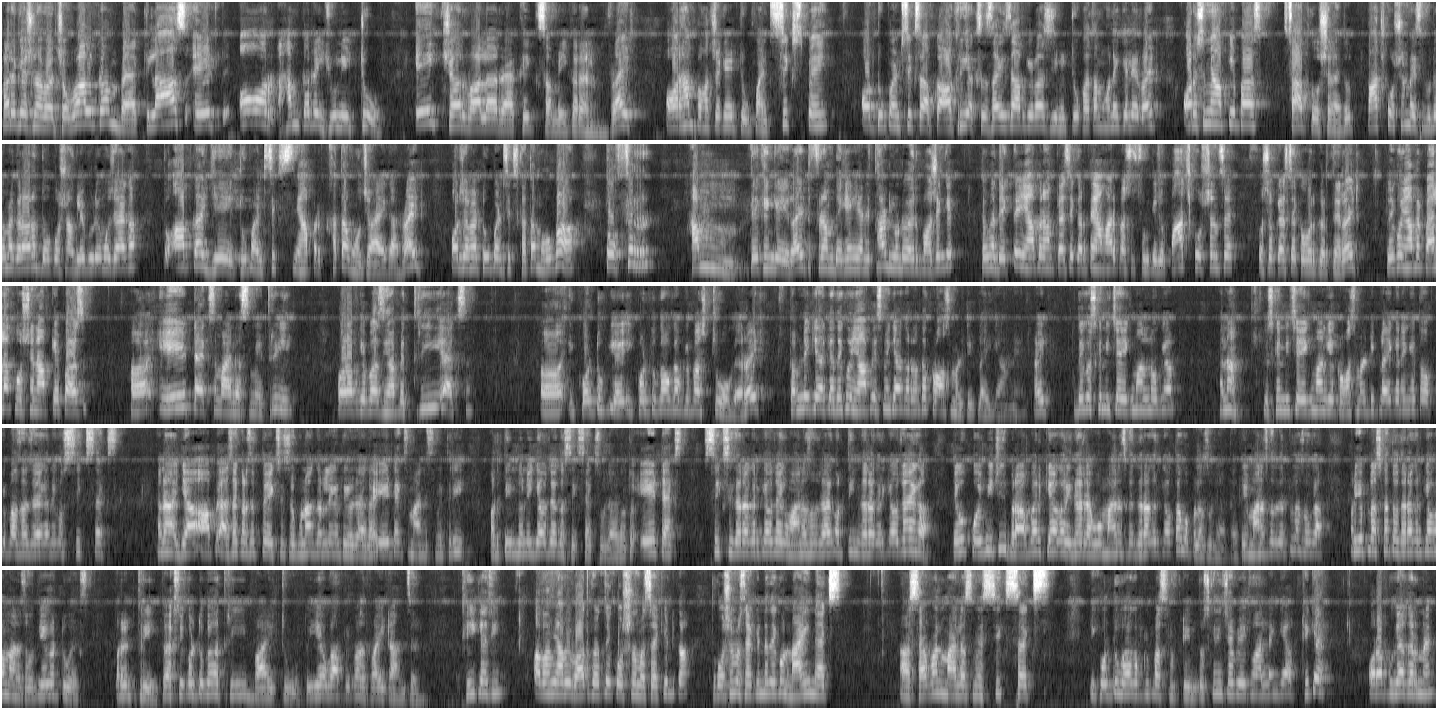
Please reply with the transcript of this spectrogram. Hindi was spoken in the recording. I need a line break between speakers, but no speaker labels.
हरे कृष्णा बच्चों वेलकम बैक क्लास एट और हम कर रहे यूनिट टू एक चर वाला रैखिक समीकरण राइट और हम पहुँच चुके हैं टू पॉइंट सिक्स पे और टू पॉइंट सिक्स आपका आखिरी एक्सरसाइज है आपके पास यूनिट टू खत्म होने के लिए राइट और इसमें आपके पास सात क्वेश्चन है। तो पाँच क्वेश्चन मैं इस वीडियो में करा रहा हूँ, दो क्वेश्चन अगले वीडियो में हो जाएगा। तो आपका ये टू पॉइंट सिक्स यहाँ पर ख़त्म हो जाएगा राइट और जब है टू पॉइंट सिक्स ख़त्म होगा तो फिर हम देखेंगे राइट फिर हम देखेंगे, यानी थर्ड यूनिट में पहुँचेंगे। तो मैं देखते हैं यहाँ पर हम कैसे करते हैं। हमारे पास शुरू के जो पाँच क्वेश्चन है, उसको कैसे कवर करते हैं राइट तो देखो यहाँ पे पहला क्वेश्चन आपके पास एट एक्स माइनस में थ्री और आपके पास यहाँ पे three x equal to equal to क्या होगा आपके पास टू हो गया राइट तो हमने क्या किया? देखो यहाँ पे इसमें क्या कर रहा था? क्रॉस मल्टीप्लाई किया हमने राइट तो देखो इसके नीचे एक मान लोगे आप, है ना? तो इसके नीचे एक मान के क्रॉस मल्टीप्लाई करेंगे तो आपके पास आ जाएगा, देखो सिक्स एक्स है ना? या आप ऐसा कर सकते हो, एक से गुना कर लेंगे तो हो जाएगा एट एक्स माइनस में थ्री और तीन दोनों क्या हो जाएगा? सिक्स एक्स हो जाएगा। तो एट एक्स सिक्स इधर अगर क्या हो जाएगा? माइनस हो जाएगा और तीन इधर अगर क्या हो जाएगा? देखो, कोई भी चीज़ बराबर क्या अगर इधर है, वो माइनस का इधर अगर क्या होता है, वो प्लस हो जाता है। तो ये माइनस का इधर प्लस होगा और ये प्लस का तो इधर अगर क्या होगा? माइनस होती है टू एक्स और थ्री तो एक्स इक्वल टू क्या होगा? थ्री बाई टू तो ये होगा आपके पास राइट आंसर ठीक है जी? अब हम यहाँ पे बात करते हैं क्वेश्चन नंबर सेकंड का। तो क्वेश्चन नंबर सेकंड है देखो नाइन एक्स सेवन माइनस में सिक्स एक्स इक्वल टू होगा आपके पास फिफ्टीन तो उसके नीचे भी एक मान लेंगे आप, ठीक है? और आपको क्या करना है?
